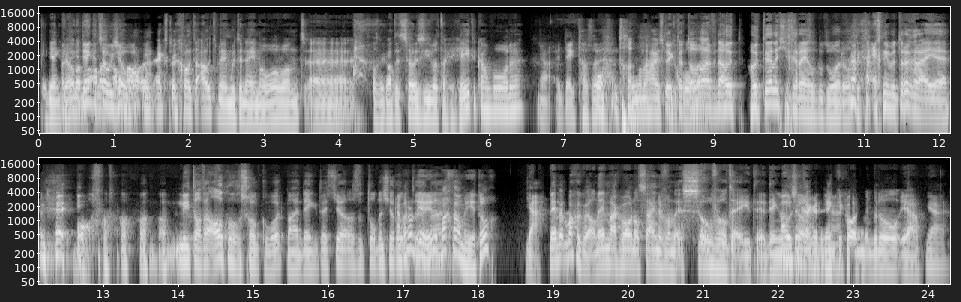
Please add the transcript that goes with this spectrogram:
Ik denk Ik wel dat denk we het alle- sowieso, allemaal hoor. een extra grote auto mee moeten nemen hoor. Want eh, als ik altijd zo zie wat er gegeten kan worden, ja ik denk dat we... oh, dat, dan naar huis ik denk dat toch wel even een hot- hotelletje geregeld moet worden. Want ik ga echt niet meer terugrijden. Oh. Niet dat er alcohol geschonken wordt, maar ik denk dat je als een tonnetje Ja, rond... waarom? eh, Nee, dat mag dan weer, toch? Ja, Nee, maar het mag ook wel. Nee, maar gewoon als zijnde van er is zoveel te eten. Ik denk Oh, niet dat zo. ik ga drinken. Ja. Gewoon, ik bedoel, ja. Ja.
